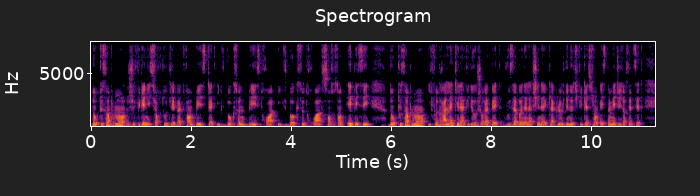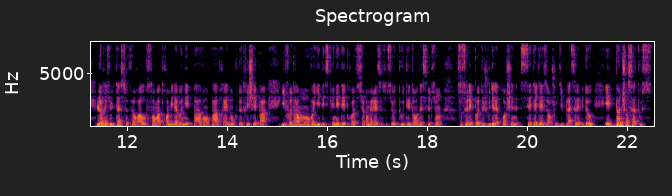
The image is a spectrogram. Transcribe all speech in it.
Donc tout simplement, je fais gagner sur toutes les plateformes PS4, Xbox One, PS3, Xbox 360 et PC. Donc tout simplement, il faudra liker la vidéo, je répète, vous abonner à la chaîne avec la cloche des notifications et spammer Jager77. Le résultat se fera aux 123 000 abonnés, pas avant, pas après, donc ne trichez pas. Il faudra m'envoyer des screens et des preuves sur mes réseaux sociaux, tout est en description. Sur ce les potes, je vous dis à la prochaine, c'était Jazer, je vous dis place à la vidéo et bonne chance à tous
